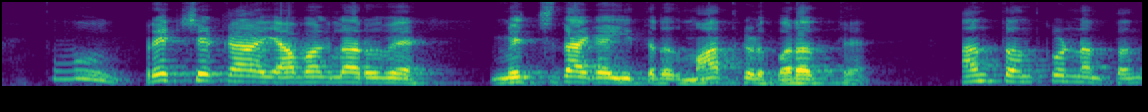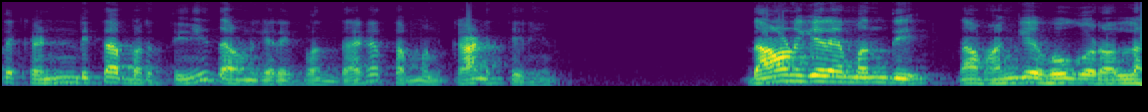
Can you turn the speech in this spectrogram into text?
ಆಯಿತು, ಪ್ರೇಕ್ಷಕ ಯಾವಾಗಲಾರು ಮೆಚ್ಚಿದಾಗ ಈ ಥರದ ಮಾತುಗಳು ಬರುತ್ತೆ. ಅಂತ ಅಂದ್ಕೊಂಡು ನನ್ನ ತಂದೆ ಖಂಡಿತ ಬರ್ತೀನಿ, ದಾವಣಗೆರೆಗೆ ಬಂದಾಗ ತಮ್ಮನ್ನು ಕಾಣ್ತೀನಿ ದಾವಣಗೆರೆ ಮಂದಿ, ನಾವು ಹಾಗೆ ಹೋಗೋರಲ್ಲ,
